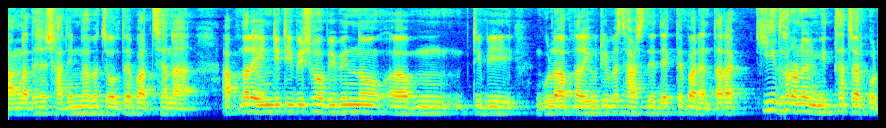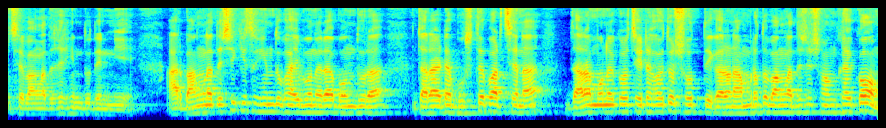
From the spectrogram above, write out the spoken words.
বাংলাদেশে স্বাধীনভাবে চলতে পারছে না। আপনারা এনডিটিভি সহ বিভিন্ন টিভিগুলো আপনারা ইউটিউবে সার্চ দিয়ে দেখতে পারেন, তারা কি ধরনের মিথ্যাচার করছে বাংলাদেশের হিন্দুদের নিয়ে? আর বাংলাদেশি কিছু হিন্দু ভাই বোনেরা বন্ধুরা, যারা এটা বুঝতে পারছে না, যারা মনে করছে এটা হয়তো সত্যি, কারণ আমরা তো বাংলাদেশের সংখ্যায় কম,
